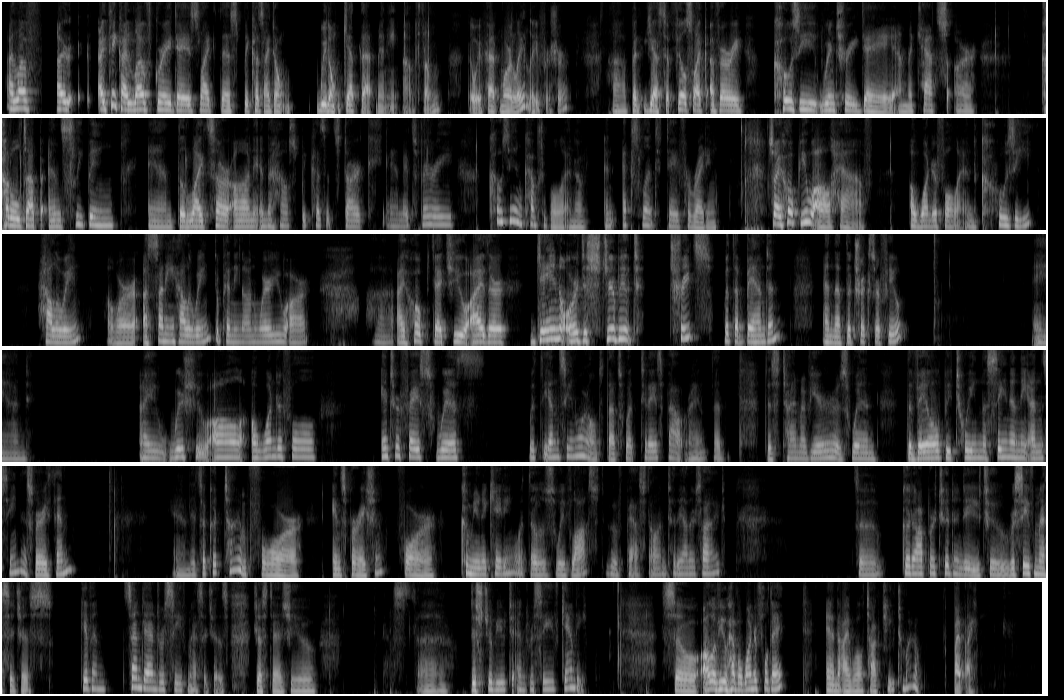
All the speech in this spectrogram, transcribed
I love, I, I think I love gray days like this because I don't, we don't get that many of them, though we've had more lately for sure. Uh, but yes, it feels like a very cozy wintry day and the cats are cuddled up and sleeping and the lights are on in the house because it's dark and it's very cozy and comfortable and a, an excellent day for writing. So I hope you all have a wonderful and cozy Halloween or a sunny Halloween, depending on where you are. Uh, I hope that you either gain or distribute treats with abandon and that the tricks are few. And I wish you all a wonderful interface with with the unseen world. That's what today's about, right? That this time of year is when the veil between the seen and the unseen is very thin. And it's a good time for inspiration, for communicating with those we've lost who have passed on to the other side. It's a good opportunity to receive messages, given, send and receive messages, just as you uh, distribute and receive candy. So, all of you have a wonderful day, and I will talk to you tomorrow. Bye bye.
